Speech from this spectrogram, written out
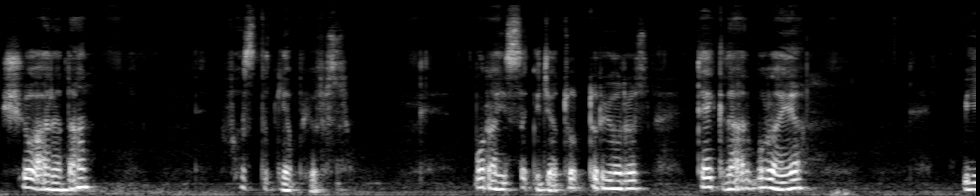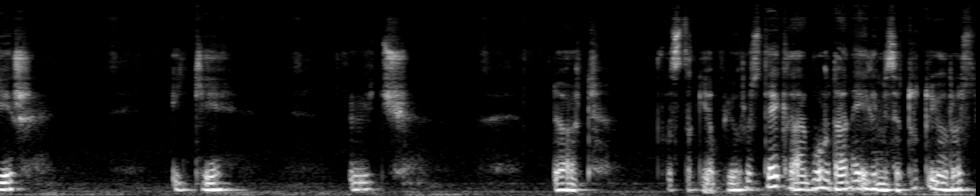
Şu aradan fıstık yapıyoruz. Burayı sıkıca tutturuyoruz. Tekrar buraya 1 2 3 4 fıstık yapıyoruz. Tekrar buradan elimizi tutuyoruz.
